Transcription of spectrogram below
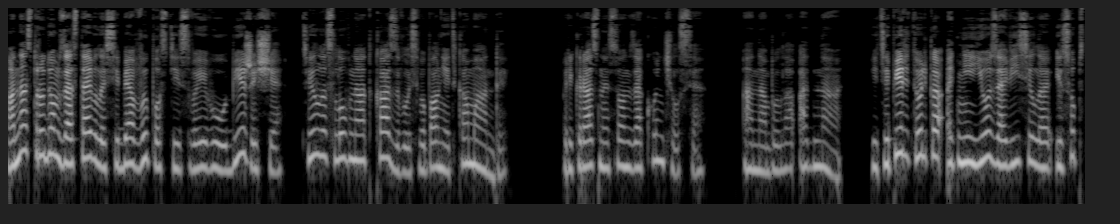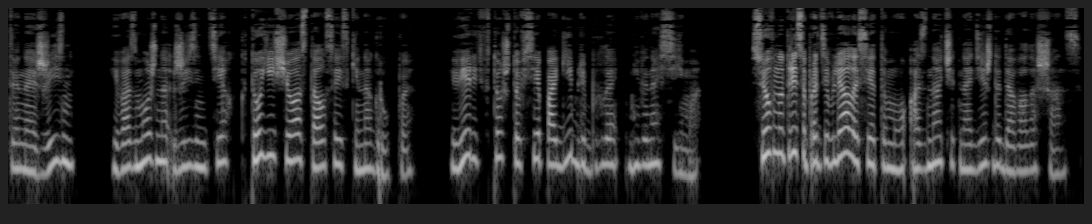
Она с трудом заставила себя выползти из своего убежища, тело словно отказывалось выполнять команды. Прекрасный сон закончился, она была одна, и теперь только от нее зависела и собственная жизнь, и, возможно, жизнь тех, кто еще остался из киногруппы. Верить в то, что все погибли, было невыносимо. Все внутри сопротивлялось этому, а значит, надежда давала шанс.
